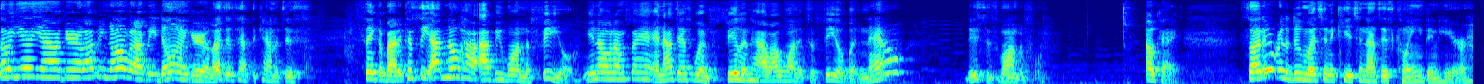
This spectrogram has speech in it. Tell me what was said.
So yeah, y'all, girl, I be knowing what I be doing, girl. I just have to kind of just think about it. Because see, I know how I be wanting to feel. You know what I'm saying? And I just wasn't feeling how I wanted to feel. But now, this is wonderful. Okay. So I didn't really do much in the kitchen. I just cleaned in here.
